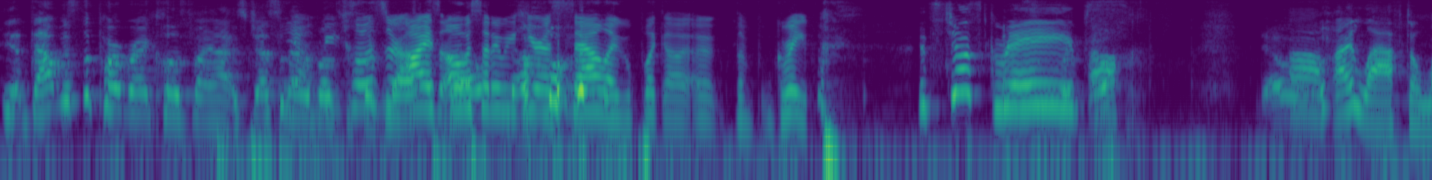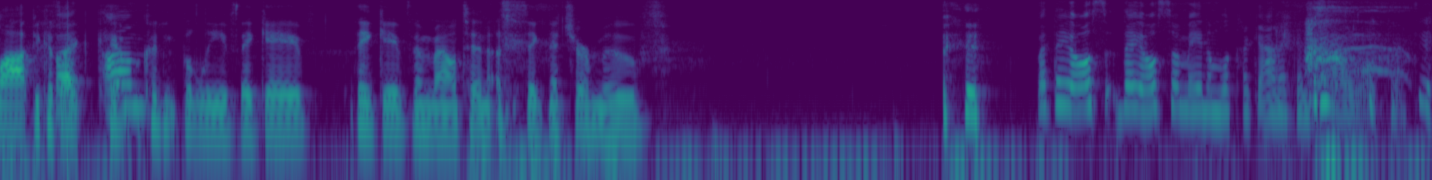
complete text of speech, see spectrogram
Yeah, that was the part where I closed my eyes. Jess and I Yeah, were both we just closed like, our "No, eyes. All of a sudden, we no." hear a sound like like a, a the grape. It's just grapes. Ugh. No. Uh, I laughed a lot because I But, can't, um, couldn't believe they gave they gave the mountain a signature move. But they also they also made him look like Anakin Skywalker.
